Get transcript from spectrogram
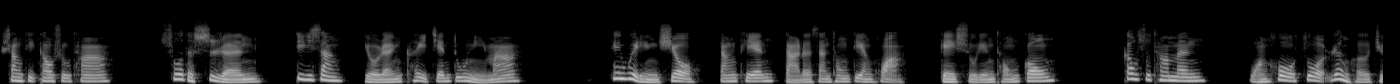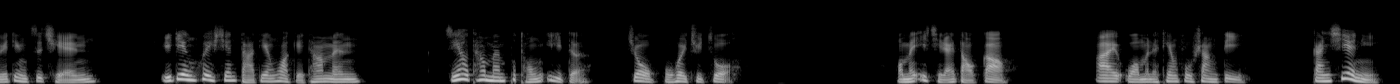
上帝告诉他：“说的是人，地上有人可以监督你吗？”那位领袖当天打了三通电话。给属灵同工，告诉他们往后做任何决定之前，一定会先打电话给他们。只要他们不同意的，就不会去做。我们一起来祷告：爱我们的天父上帝，感谢你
